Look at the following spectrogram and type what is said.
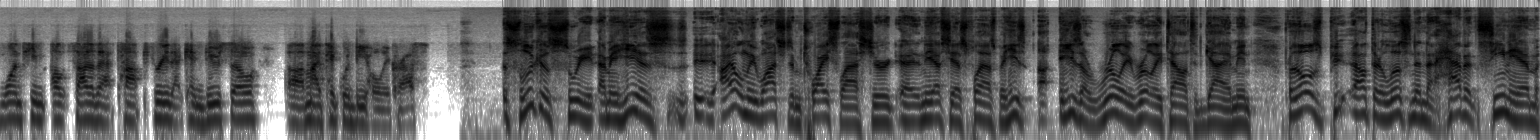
one team outside of that top three that can do so, uh, my pick would be Holy Cross. Sluka's sweet. I mean, he is. I only watched him twice last year uh, in the FCS playoffs, but he's uh, he's a really really talented guy. I mean, for those out there listening that haven't seen him,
